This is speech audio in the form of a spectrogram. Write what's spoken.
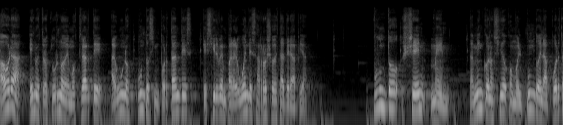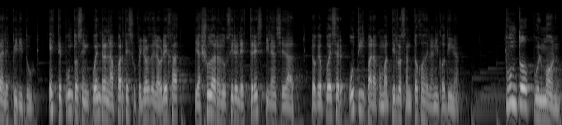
Ahora es nuestro turno de mostrarte algunos puntos importantes que sirven para el buen desarrollo de esta terapia. Punto Shen Men, también conocido como el punto de la puerta del espíritu, este punto se encuentra en la parte superior de la oreja y ayuda a reducir el estrés y la ansiedad, lo que puede ser útil para combatir los antojos de la nicotina. Punto pulmón.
